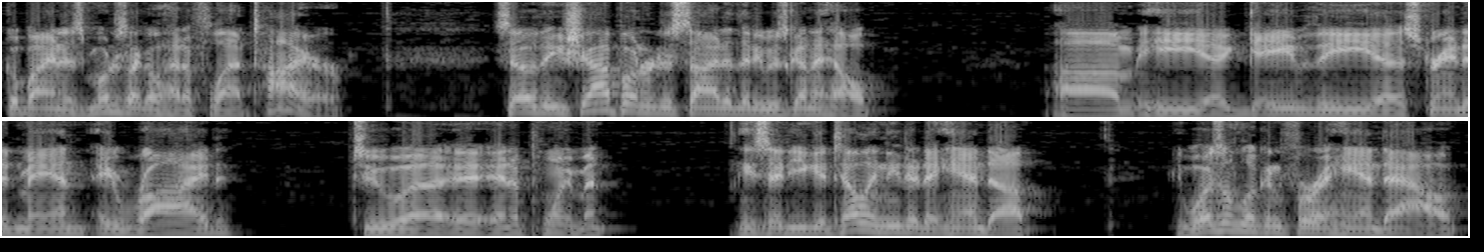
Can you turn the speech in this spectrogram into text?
go by and his motorcycle had a flat tire. So the shop owner decided that he was going to help. Um, he uh, gave the uh, stranded man a ride to uh, an appointment. He said, You could tell he needed a hand up. He wasn't looking for a handout.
